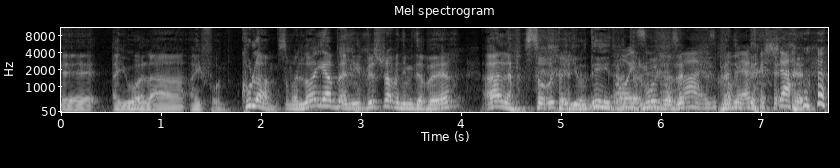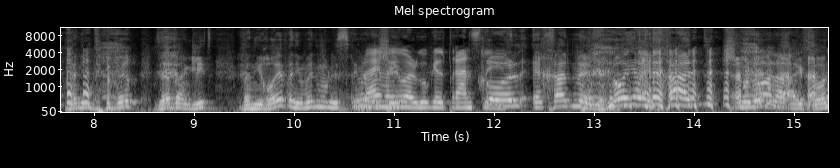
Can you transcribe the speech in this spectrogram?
אה, היו על האייפון. כולם. זאת אומרת, לא היה, אני באיזשהו שלב אני מדבר, על המסורת היהודית אוי, והתלמוד זה וזה. איזו ואני- חוויה קשה. ואני מדבר, זה היה באנגלית, ואני רואה ואני עומד מול 20 אולי הם אנשים. היו על גוגל translate. כל אחד מהם, לא היה אחד שהוא לא על האייפון,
